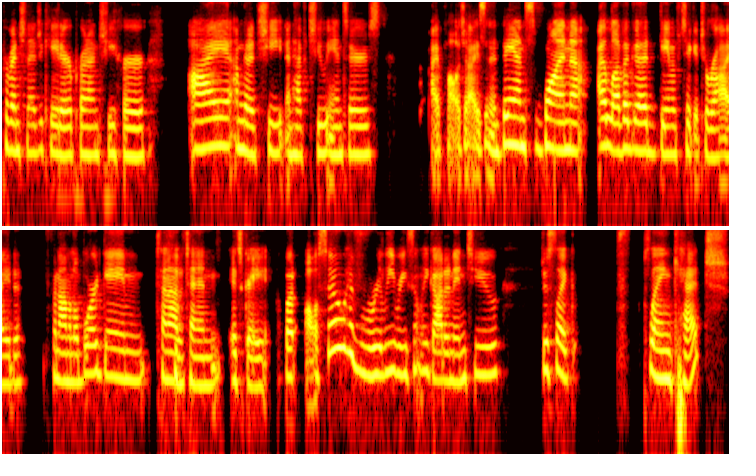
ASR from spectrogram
prevention educator, pronoun she, her. I am going to cheat and have two answers. I apologize in advance. One, I love a good game of Ticket to Ride. Phenomenal board game, 10 out of 10. It's great. But also have really recently gotten into just like playing catch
